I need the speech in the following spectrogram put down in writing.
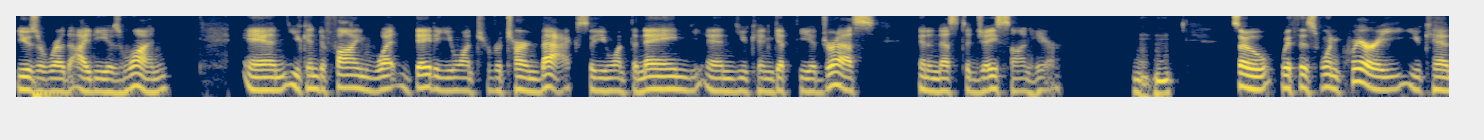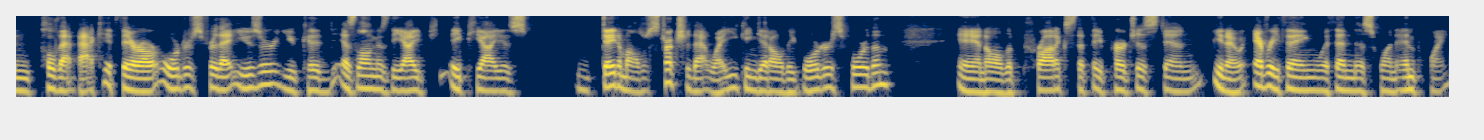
user where the ID is one. And you can define what data you want to return back. So you want the name and you can get the address in a nested JSON here. Mm-hmm. So with this one query, you can pull that back. If there are orders for that user, you could, as long as the API is data model structured that way, you can get all the orders for them and all the products that they purchased and you know everything within this one endpoint.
